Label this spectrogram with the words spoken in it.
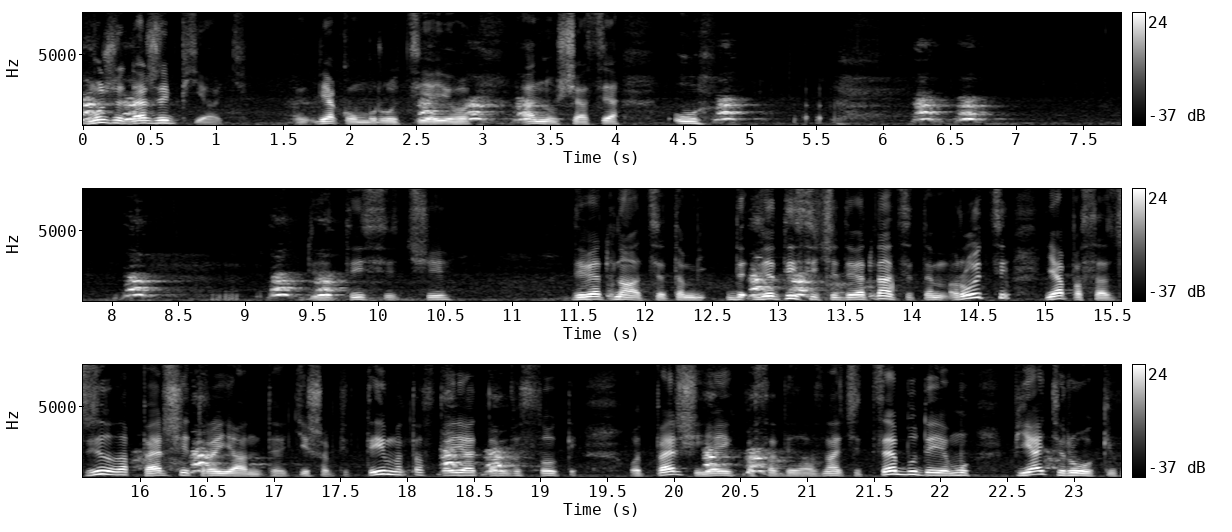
Може, навіть 5. В якому році я його. А ну, зараз я у 2000 19 2019 році я посадила перші троянди. Ті, що під тимото стоять там високі. От перші я їх посадила. Значить, це буде йому 5 років.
